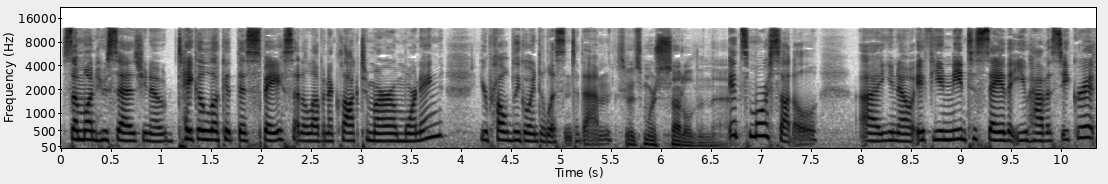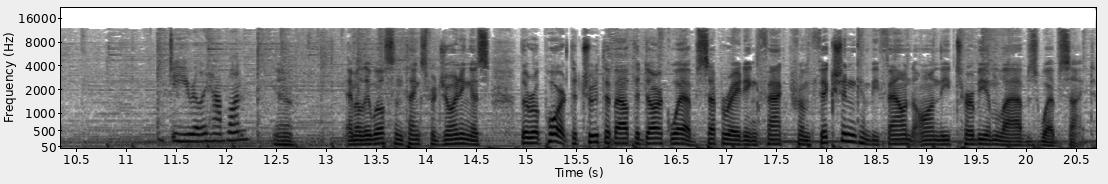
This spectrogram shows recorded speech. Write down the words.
Someone who says you know take a look at this space at 11 o'clock tomorrow morning you're probably going to listen to them. So it's more subtle than that. It's more subtle. Uh, you know if you need to say that you have a secret do you really have one? Yeah Emily Wilson, thanks for joining us. The report, The Truth About the Dark Web, Separating Fact from Fiction, can be found on the Terbium Labs website.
